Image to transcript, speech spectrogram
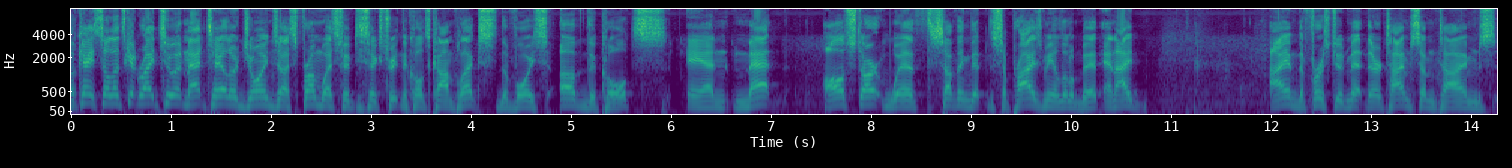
Okay, so let's get right to it. Matt Taylor joins us from West 56th Street in the Colts complex, the voice of the Colts. And Matt, I'll start with something that surprised me a little bit, and I I am the first to admit there are times sometimes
